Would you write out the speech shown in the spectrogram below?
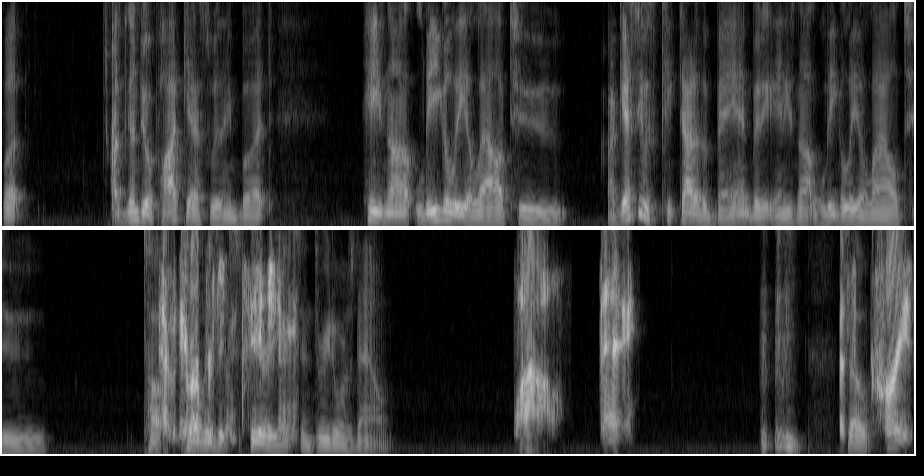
but I'm gonna do a podcast with him, but he's not legally allowed to. I guess he was kicked out of the band, but he, and he's not legally allowed to Have tell his experience in Three Doors Down. Wow. Dang. That's So- crazy.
